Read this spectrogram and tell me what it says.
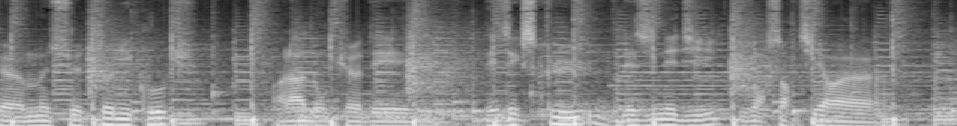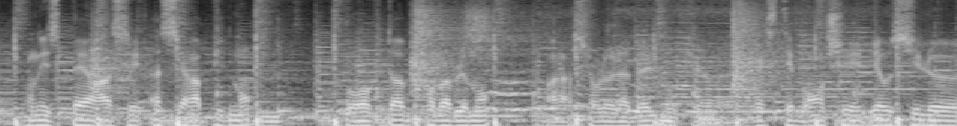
euh, Monsieur Tony Cook. Voilà, donc euh, des, des exclus, des inédits qui vont sortir, euh, on espère assez, assez rapidement pour octobre probablement. Voilà, sur le label, donc restez branchés. Il y a aussi le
